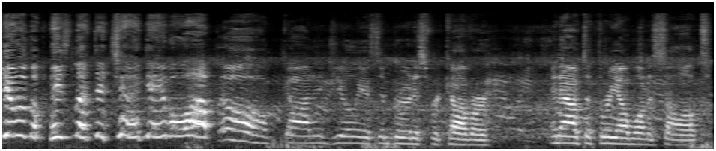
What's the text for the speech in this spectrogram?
Give him the. He's lifted Chad Gable up. Oh God! And Julius and Brutus recover, and now it's a three on one assault.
